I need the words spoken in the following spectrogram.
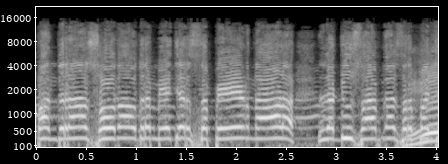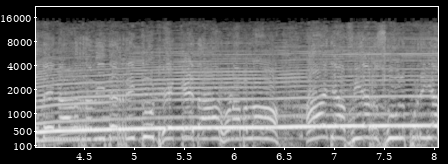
1500 ਦਾ ਉਧਰ ਮੇਜਰ ਸਪੇਨ ਨਾਲ ਲੱਡੂ ਸਾਹਿਬ ਦਾ ਸਰਪੰਚ ਦੇ ਨਾਲ ਰਵੀ ਤੇ ਰਿੰਕੂ ਠੇਕੇਦਾਰ ਹੋਣਾ ਵੱਲੋਂ। ਆ ਜਾਫੀਆ ਰਸੂਲਪੁਰੀਆ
